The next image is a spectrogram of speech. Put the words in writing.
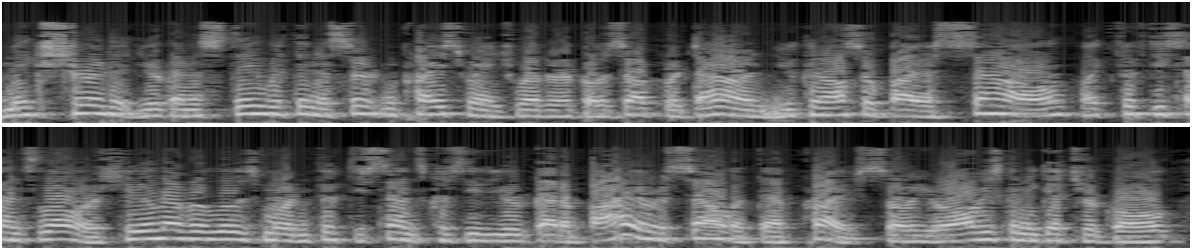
make sure that you're going to stay within a certain price range, whether it goes up or down, you can also buy a sell like 50 cents lower. So you'll never lose more than 50 cents because either you've got to buy or sell at that price. So you're always going to get your gold.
